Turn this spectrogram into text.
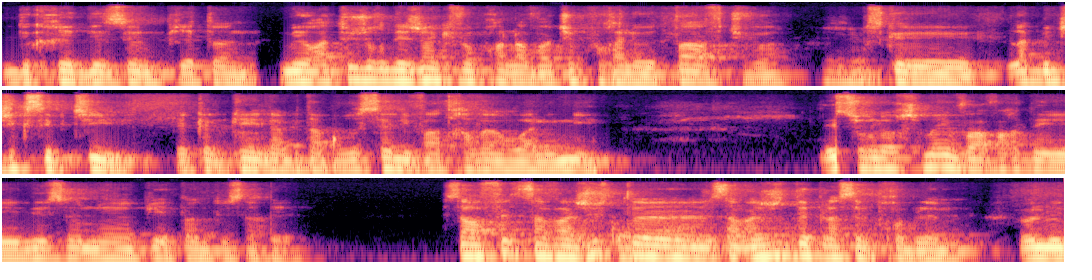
de, créer des zones piétonnes. Mais il y aura toujours des gens qui vont prendre la voiture pour aller au taf, tu vois. Mhm. Parce que la Belgique, c'est petit. Il y a quelqu'un, il habite à Bruxelles, il va travailler en Wallonie. Et sur leur chemin, il va avoir des, des zones piétonnes, tout ça. Ça, en fait, ça va juste, euh, ça va juste déplacer le problème. Au lieu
